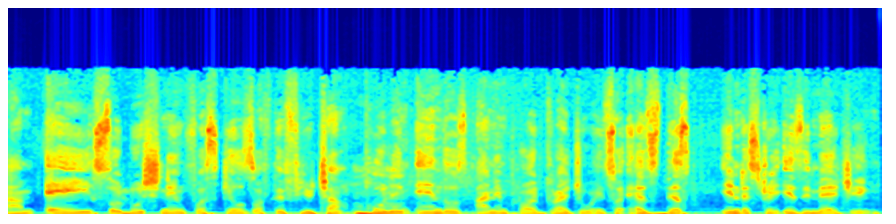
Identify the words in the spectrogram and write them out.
Um, a solutioning for skills of the future, pulling in those unemployed graduates. So as this industry is emerging,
